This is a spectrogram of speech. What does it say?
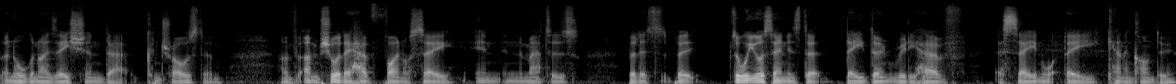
an organization that controls them. I'm I'm sure they have final say in in the matters, but it's but so what you're saying is that they don't really have a say in what they can and can't do.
